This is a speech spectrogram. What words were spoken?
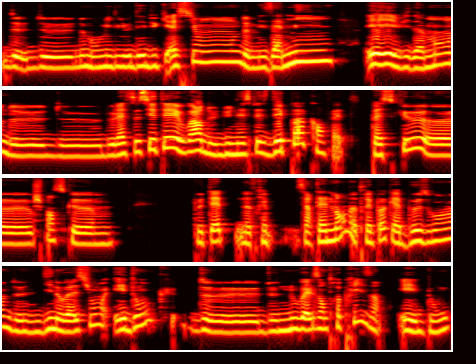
de, de, de mon milieu d'éducation, de mes amis, et évidemment de, de, de la société, voire d'une espèce d'époque en fait. Parce que euh, je pense que peut-être notre certainement notre époque a besoin d'innovation et donc de, de nouvelles entreprises et donc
